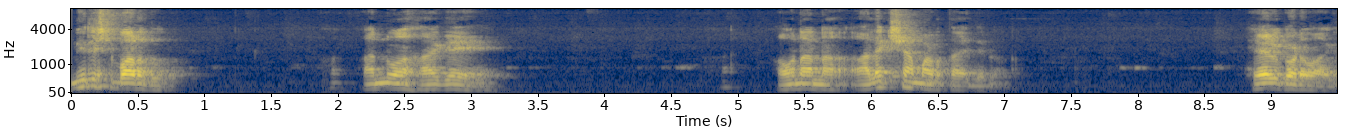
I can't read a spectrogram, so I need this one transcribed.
ಮೀರಿಸಬಾರದು ಅನ್ನುವ ಹಾಗೆ ಅವನನ್ನು ಅಲಕ್ಷ್ಯ ಮಾಡ್ತಾ ಇದ್ದರು ಹೇಳ್ಕೊಡುವಾಗ.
